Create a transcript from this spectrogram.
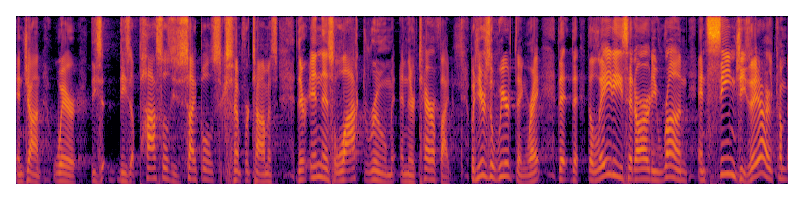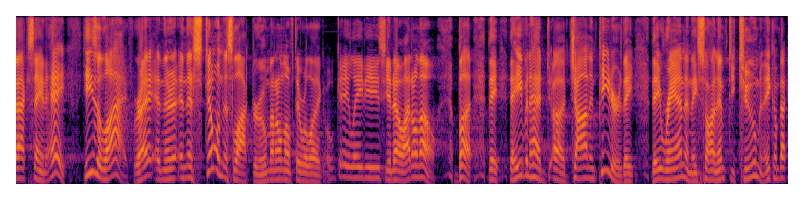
in john where these, these apostles these disciples except for thomas they're in this locked room and they're terrified. But here's the weird thing right? That the, the ladies had already run and seen jesus. They already come back saying hey he's alive right and they're and they're still in this locked room i don't know if they were like okay ladies you know i don't know but they they even had uh, john and peter they they ran and they saw an empty tomb and they come back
